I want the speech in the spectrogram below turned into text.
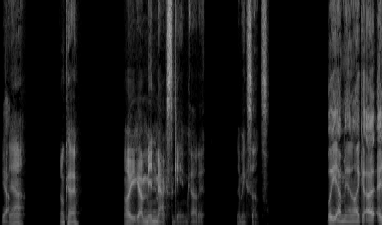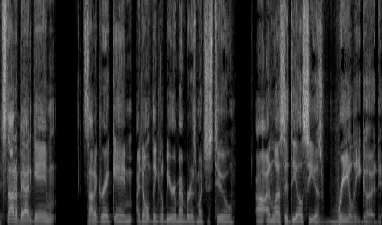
Yeah. Yeah. Okay. Oh, you got min max the game. Got it. That makes sense. Well, yeah, man. Like, uh, it's not a bad game. It's not a great game. I don't think it'll be remembered as much as two, uh, unless the DLC is really good.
